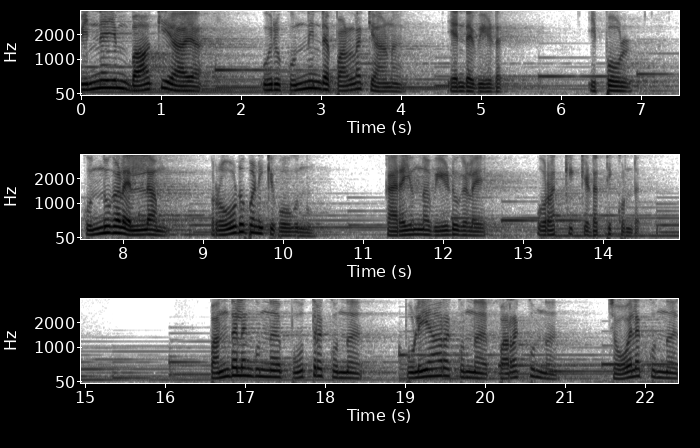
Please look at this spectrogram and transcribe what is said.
പിന്നെയും ബാക്കിയായ ഒരു കുന്നിന്റെ പള്ളയ്ക്കാണ് എന്റെ വീട്. ഇപ്പോൾ കുന്നുകളെല്ലാം റോഡ് പണിക്ക് പോകുന്നു. കരയുന്ന വീടുകളെ ഉറക്കിക്കിടത്തിക്കൊണ്ട് പന്തലംകുന്ന് പൂത്രക്കുന്ന് പുളിയാറക്കുന്ന് പറക്കുന്ന് ചോലക്കുന്ന്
